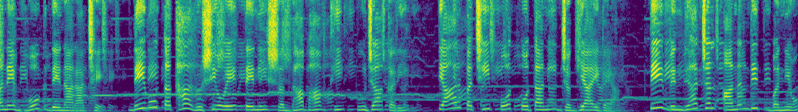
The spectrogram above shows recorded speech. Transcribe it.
અને ભોગ દેનારા છે. દેવો તથા ઋષિઓએ તેની શ્રદ્ધાભાવથી પૂજા કરી, ત્યાર પછી પોતપોતાની જગ્યાએ ગયા. તે વિંધ્યાચલ આનંદિત બન્યો.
